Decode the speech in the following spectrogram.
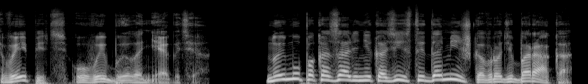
Выпить увы было негде. Но ему показали неказистый домишко вроде барака,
